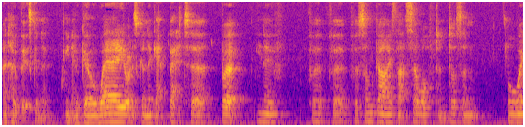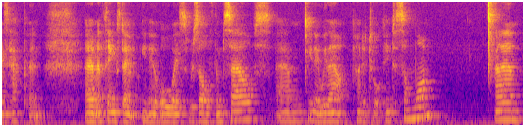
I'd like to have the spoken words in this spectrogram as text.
and hope that it's going to, you know, go away or it's going to get better. But you know, for, for, for some guys, that so often doesn't always happen. Um, and things don't, you know, always resolve themselves, um, you know, without kind of talking to someone. Um,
